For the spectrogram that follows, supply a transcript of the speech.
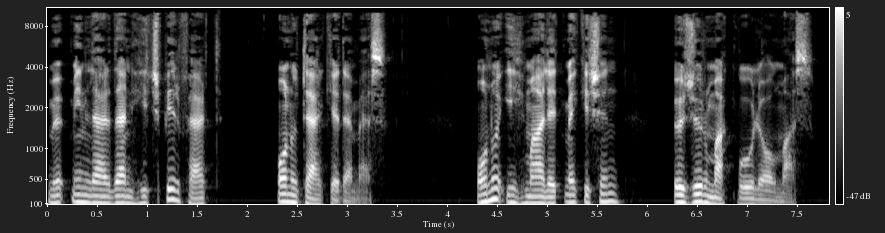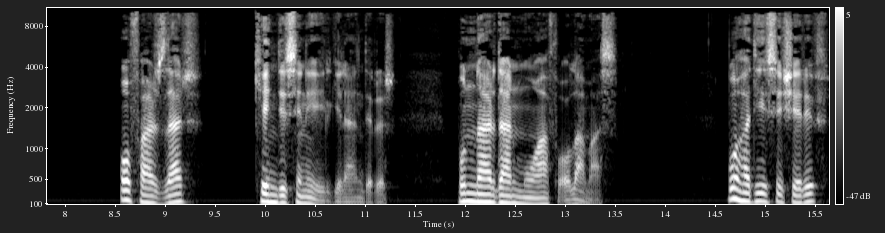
müminlerden hiçbir fert onu terk edemez. Onu ihmal etmek için özür makbul olmaz. O farzlar kendisini ilgilendirir. Bunlardan muaf olamaz. Bu hadisi şerif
